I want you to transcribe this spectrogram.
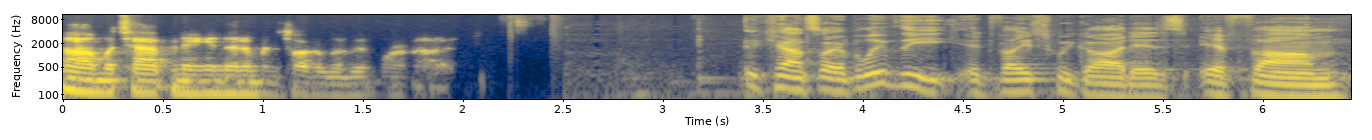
um, what's happening, and then I'm going to talk a little bit more about it. Counselor, I believe the advice we got is if, um,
